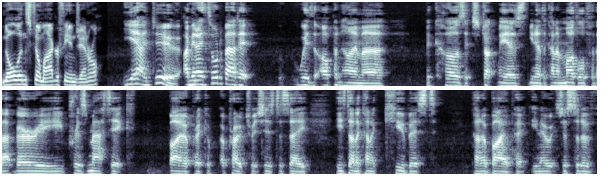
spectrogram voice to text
Nolan's filmography in general? Yeah, I do. I mean, I thought about it with Oppenheimer because it struck me as you know the kind of model for that very prismatic biopic approach, which is to say he's done a kind of cubist kind of biopic. You know, it's just sort of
